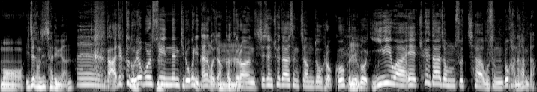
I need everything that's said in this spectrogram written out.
뭐 이제 정신 차리면 에. 그러니까 아직도 노려볼 수 있는 기록은 있다는 거죠. 그러니까 음. 그런 시즌 최다 승점도 그렇고 그리고 2위와의 최다 점수 차 우승도 가능합니다.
